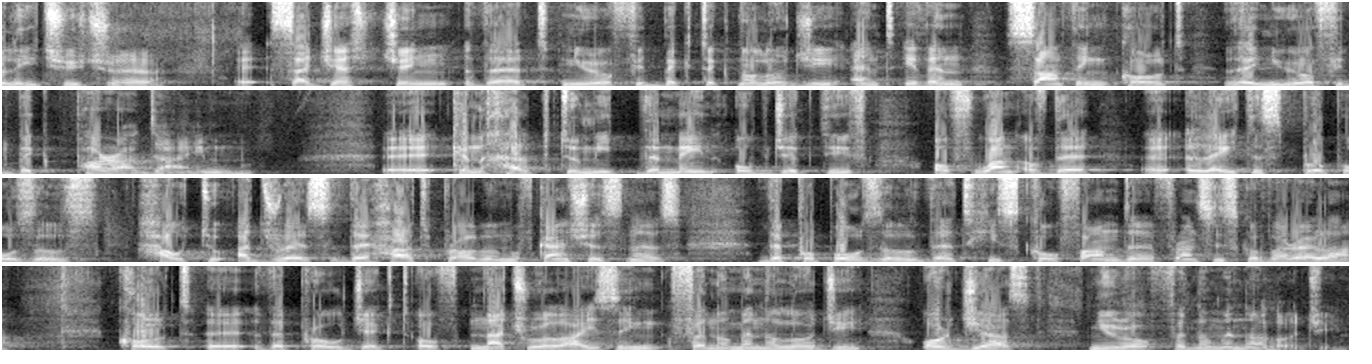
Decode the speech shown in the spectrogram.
literature uh, suggesting that neurofeedback technology and even something called the neurofeedback paradigm uh, can help to meet the main objective of one of the uh, latest proposals how to address the hard problem of consciousness, the proposal that his co-founder Francisco Varela called uh, the project of naturalizing phenomenology or just neurophenomenology.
